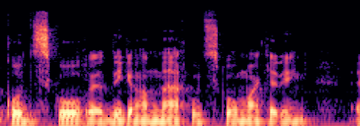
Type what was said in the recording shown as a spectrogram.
qu'au discours euh, des grandes marques, au discours marketing. Euh,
